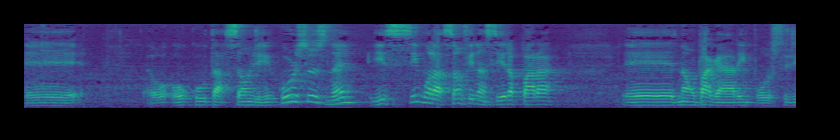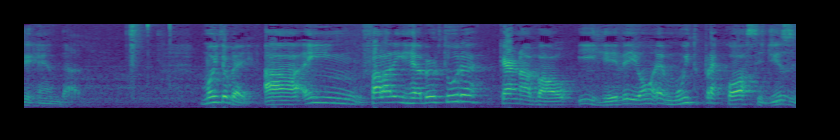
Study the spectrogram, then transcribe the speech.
é, ocultação de recursos né, e simulação financeira para é, não pagar imposto de renda. Muito bem, ah, em falar em reabertura, Carnaval e Réveillon é muito precoce, diz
